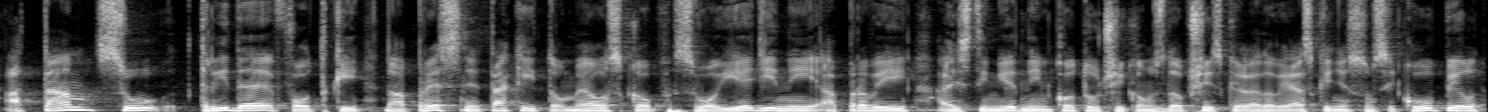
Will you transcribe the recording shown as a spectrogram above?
a tam sú 3D fotky. No a presne takýto meoskop, svoj jediný a prvý, aj s tým jedným kotúčikom z Dobšískej ľadovej jaskyne som si kúpil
